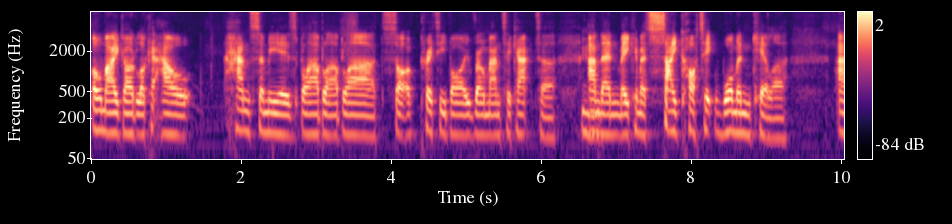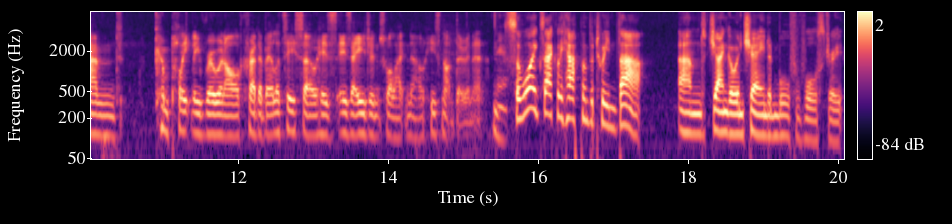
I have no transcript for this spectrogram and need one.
oh my god, look at how handsome he is, blah blah blah, sort of pretty boy romantic actor, mm. and then make him a psychotic woman killer, and completely ruin all credibility. So his his agents were like, no, he's not doing it. So what exactly happened between that and Django Unchained and Wolf of Wall Street?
